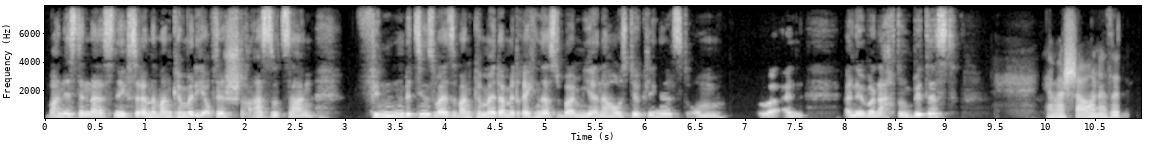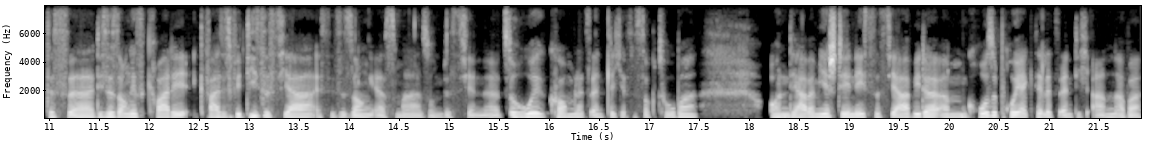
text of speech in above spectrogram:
Wann ist denn das nächste Rennen? Wann können wir dich auf der Straße sozusagen finden, beziehungsweise wann können wir damit rechnen, dass du bei mir an der Haustür klingelst, um über ein, eine Übernachtung bittest? Ja, mal schauen. Also das, äh, die Saison ist quasi, quasi für dieses Jahr ist die Saison erstmal so ein bisschen äh, zur Ruhe gekommen. Letztendlich es ist Oktober. Und ja, bei mir stehen nächstes Jahr wieder ähm, große Projekte letztendlich an, aber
